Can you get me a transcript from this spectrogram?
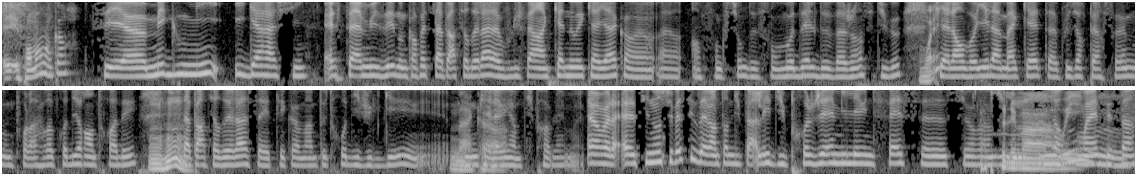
Et son nom encore? C'est euh, Megumi Igarashi. Elle s'était amusée, donc en fait, c'est à partir de là, elle a voulu faire un canoë-kayak en, euh, en fonction de son modèle de vagin, si tu veux. Ouais. Puis elle a envoyé la maquette à plusieurs personnes donc pour la reproduire en 3D. Mhm. C'est à partir de là, ça a été comme un peu trop divulgué, et donc elle a eu un petit problème. ouais. Alors voilà. Euh, sinon, je sais pas si vous avez entendu parler du projet Mille et une fesses euh, sur. euh, Absolument, sur- oui. Ouais, c'est ça.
